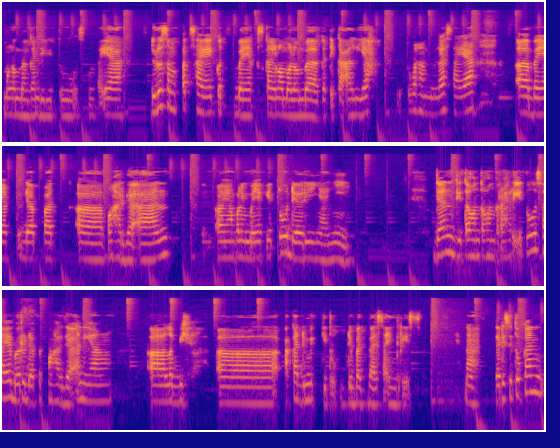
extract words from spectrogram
mengembangkan diri itu sampai ya dulu sempat saya ikut banyak sekali lomba-lomba ketika aliyah. Itu alhamdulillah saya uh, banyak dapat uh, penghargaan. Uh, yang paling banyak itu dari nyanyi. Dan di tahun-tahun terakhir itu saya baru dapat penghargaan yang uh, lebih uh, akademik gitu debat bahasa Inggris. Nah dari situ kan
